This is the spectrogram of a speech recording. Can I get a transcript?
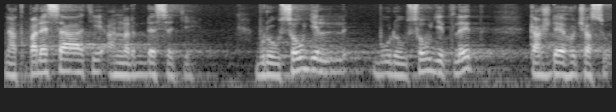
nad padesáti a nad deseti budou soudit, budou soudit lid každého času.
